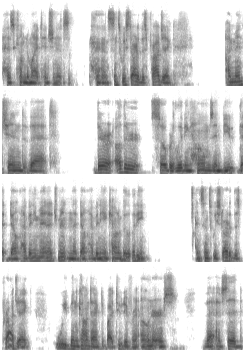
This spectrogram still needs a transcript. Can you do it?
has come to my attention is since we started this project i mentioned that there are other sober living homes in Butte that don't have any management and that don't have any accountability. And since we started this project, we've been contacted by two different owners that have said,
